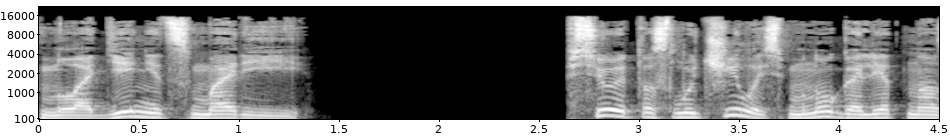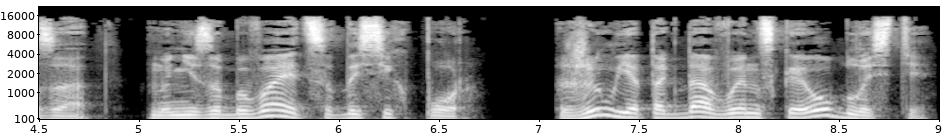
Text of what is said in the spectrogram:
Младенец Марии. Все это случилось много лет назад, но не забывается до сих пор. Жил я тогда в Энской области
